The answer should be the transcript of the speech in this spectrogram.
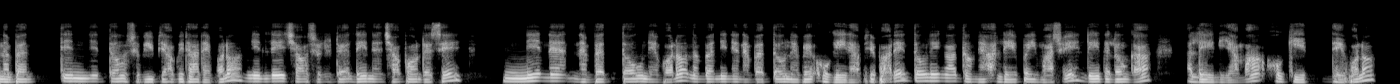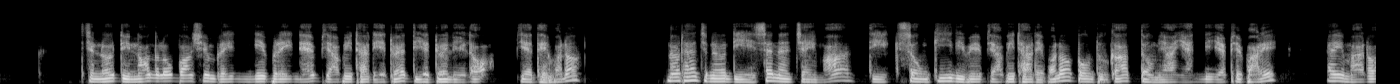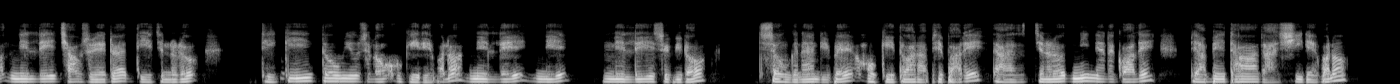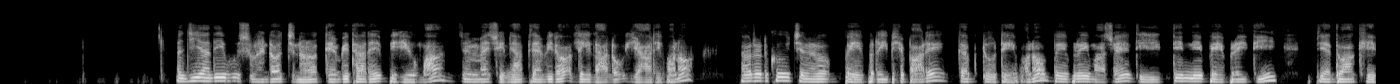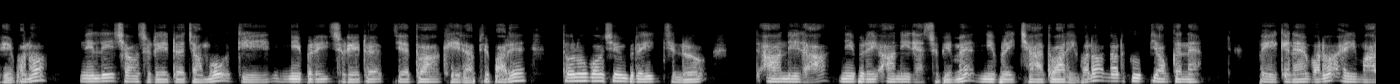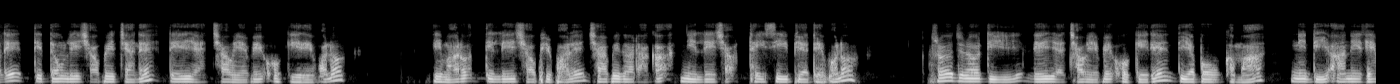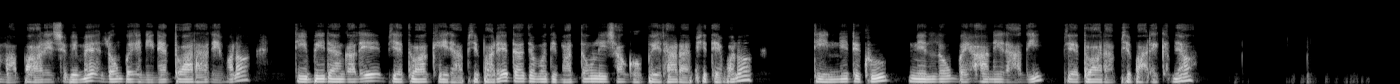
နံပါတ်1နှစ်3ဆိုပြီးပြပေးထားတယ်ပေါ့နော်နှစ်4 6ဆိုတဲ့4နဲ့6ပေါင်း30 နှစ်နဲ့နံပါတ်3နဲ့ပေါ့နော်နံပါတ်2နဲ့နံပါတ်3နဲ့ပဲ okay တာဖြစ်ပါတယ်3 4 5 3များအလေပိတ်မှာဆိုရင်၄သလုံးကအလေနေရာမှာ okay တယ်ပေါ့နော်ကျွန်တော်ဒီနောက်နှလုံးပေါင်းရှင်း break နေ break နဲ့ပြပေးထားတဲ့အတွက်ဒီအတွက်လေးတော့ပြတ်တယ်ပေါ့နော်နောက်ထပ်ကျွန်တော်ဒီဆက်နံချိန်မှာဒီစုံကီးတွေပဲပြပေးထားတယ်ပေါ့နော်ပုံတူက3များရနေရဖြစ်ပါတယ်အဲ့ဒီမှာတော့နေလေး6ဆိုတဲ့အတွက်ဒီကျွန်တော်တို့ဒီကီး3မျိုးစလုံး okay တွေပေါ့နော်နေလေးနေနေလေးဆိုပြီးတော့ စုံကနန်းဒီပဲ okay သွားတာဖြစ်ပါတယ်ဒါကျွန်တော်တို့နိနဲ့တကွာလေးပြပေးထားတာရှိတယ်ပေါ့နော်မကြည့်ရသေးဘူးဆိုရင်တော့ကျွန်တော်တို့တင်ပေးထားတဲ့ဗီဒီယိုမှာကျွန်တော်မရှိများပြန်ပြီးတော့အလေးလာလို့ရတယ်ပေါ့နော်နောက်တစ်ခုကျွန်တော်တို့ပေပရိတ်ဖြစ်ပါတယ် cap to day ပေါ့နော်ပေပရိတ်မှာဆိုရင်ဒီတင်းနေပေပရိတ်ဒီပြတ်သွားခဲ့တယ်ပေါ့နော်နေလေးချောင်းဆိုတဲ့အတွက်ကြောင့်မို့ဒီနေပရိတ်ဆိုတဲ့အတွက်ပြတ်သွားခဲ့တာဖြစ်ပါတယ်သုံးလုံးပေါင်းချင်းပရိတ်ကျွန်တော်တို့ အားနေတာနေပရိတ်အားနေတယ်ဆိုပေမဲ့နေပရိတ်ချသွားတယ်ပေါ့နော်နောက်တစ်ခုပျောက်ကနန်းပေကနန်းပေါ့နော်အဲ့ဒီမှာလေ1346ပဲကျန်တယ်4ရ6ရပဲ okay တယ်ပေါ့နော်ဒီမှာတော့146ဖြစ်ပါတယ်ခြားပေးသွားတာက246ထိပ်စီးပြတ်တယ်ပေါ့နော်ဆိုတော့ကျွန်တော်ဒီ4ရ6ရပဲ okay တယ်ဒီအပုံကမှာနှစ်ဒီအားနေထဲမှာပါတယ်ဆိုပေမဲ့အလုံးပိအနေနဲ့သွားထားတယ်ပေါ့နော်ဒီပေတံကလည်းပြတ်သွားခဲ့တာဖြစ်ပါတယ်ဒါကြောင့်မို့ဒီမှာ346ကိုပေးထားတာဖြစ်တယ်ပေါ့နော် ဒီနှစ်တစ်ခုနှစ်လုံးပိအားနေတာဒီပြတ်သွားတာဖြစ်ပါတယ်ခင်ဗျာ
